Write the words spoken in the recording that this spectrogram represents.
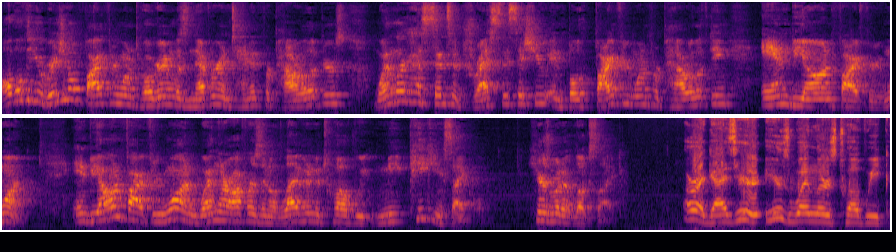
Although the original 531 program was never intended for powerlifters, Wendler has since addressed this issue in both 531 for powerlifting and beyond 531. In beyond 531, Wendler offers an 11 to 12 week meet peaking cycle. Here's what it looks like. Alright guys, here, here's Wendler's 12 week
